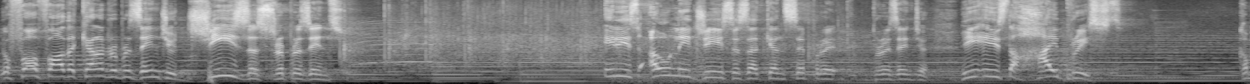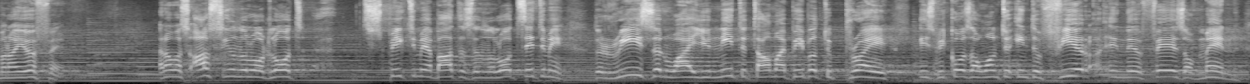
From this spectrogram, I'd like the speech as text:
Your forefather cannot represent you. Jesus represents you. It is only Jesus that can separate, present you. He is the high priest. Come on, are you with me? And I was asking the Lord, Lord, speak to me about this. And the Lord said to me, The reason why you need to tell my people to pray is because I want to interfere in the affairs of men.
